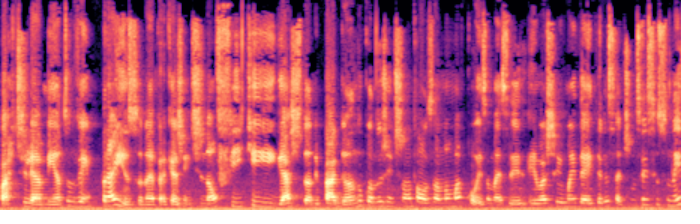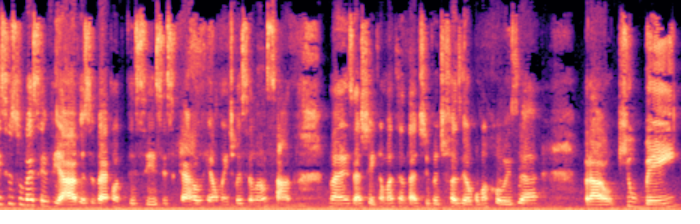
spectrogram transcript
compartilhamento vem para isso, né? Para que a gente não fique gastando e pagando quando a gente não está usando uma coisa. Mas eu achei uma ideia interessante. Não sei se isso nem se isso vai ser viável, se vai acontecer, se esse carro realmente vai ser lançado. Mas achei que é uma tentativa de fazer alguma coisa para que o bem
